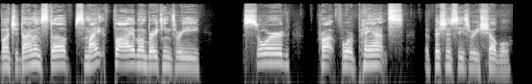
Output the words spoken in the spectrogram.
bunch of diamond stuff. Smite 5 Unbreaking 3 sword. Prot 4 pants. Efficiency 3 shovel.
